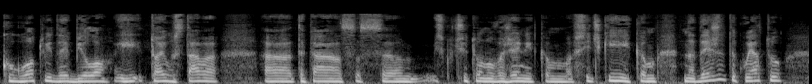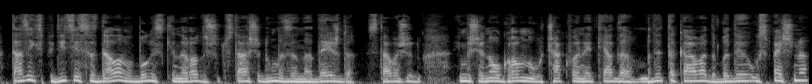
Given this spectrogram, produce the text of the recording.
когото и да е било. И той остава а, така с а, изключително уважение към всички и към надеждата, която тази експедиция е създала в българския народ, защото ставаше дума за надежда. Ставаше, имаше едно огромно очакване тя да бъде такава, да бъде успешна,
